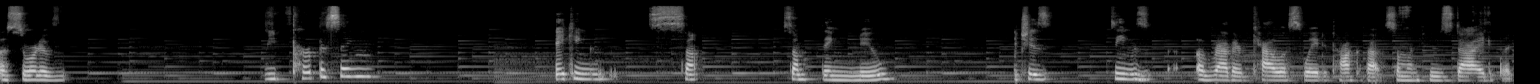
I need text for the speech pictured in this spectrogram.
a sort of repurposing, making some something new, which is seems a rather callous way to talk about someone who's died, but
